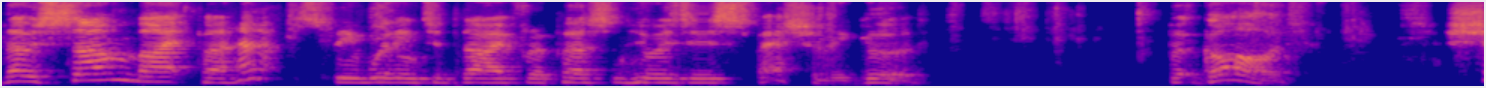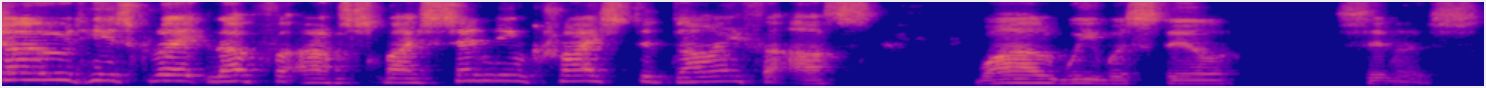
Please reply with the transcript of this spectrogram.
though some might perhaps be willing to die for a person who is especially good. But God showed his great love for us by sending Christ to die for us while we were still sinners.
